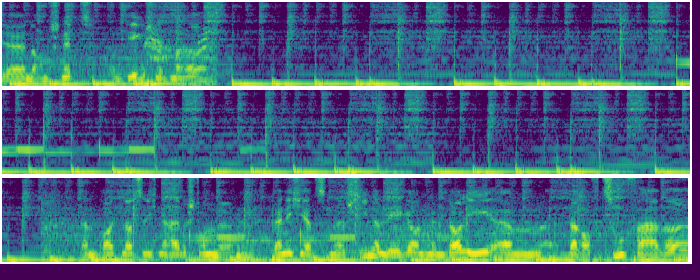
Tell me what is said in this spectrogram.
Äh, noch einen Schnitt und Gegenschnitt mache, dann brauche ich plötzlich eine halbe Stunde. Wenn ich jetzt eine Schiene lege und mit dem Dolly ähm, darauf zufahre,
